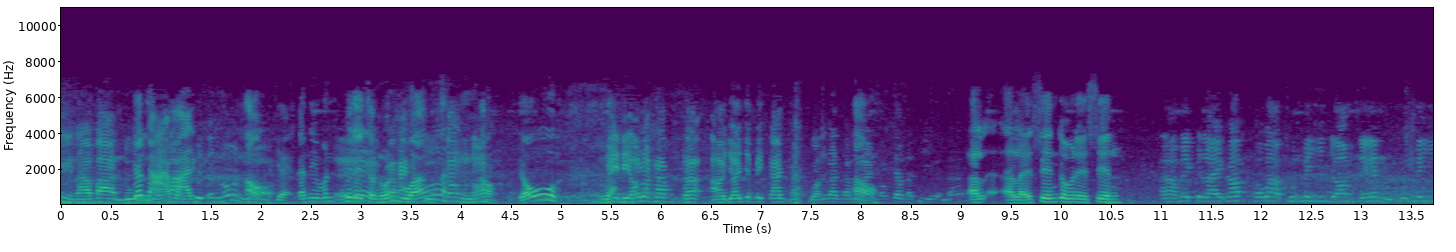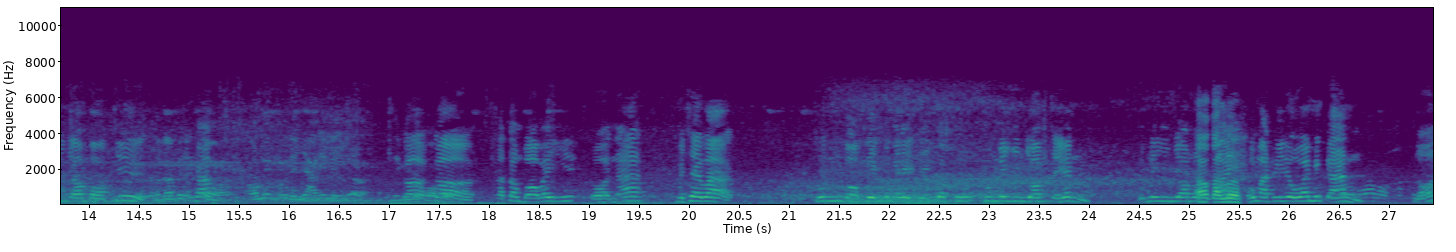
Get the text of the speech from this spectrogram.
นี่หน้าบ้านดูก็หน้าบ้านคือตรงโน้นเอ้าเนาะ แกกันนี่มันไม่ได้ถนนหลวงถูกต้องเนอะ อ้เดี๋ยว ไม่เดี๋ยวแล้วครับก็เอาเดี๋ยวจะเป็นการขัดขวางการทำงานเอ้าของเจ้าหน้าที่นะอะอะไรเซ็นก็ไม่ได้เซ็นอ่าไม่เป็นไรครับ เพราะว่าคุณไม่ยินยอมเซ็นคุณไม่ยินยอมบอกชื่อนะครับเอาเรื่องไม่ได้ยากนิดนึงก็ก็ก็ต้องบอกไว้อย่างนี้ก่อนนะ ไม่ใช่ว่า คุณบอกเซ็นก็ไม่ได้เซ็นก็คือคุณไม่ยินยอมเซ็น คุณไม่ยินยอมรับเอากันเลยไปผมอัดวิดีโอไว้เหมือนกันเนาะ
